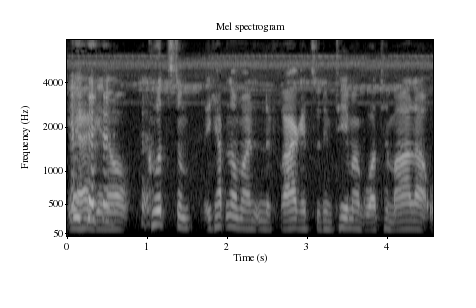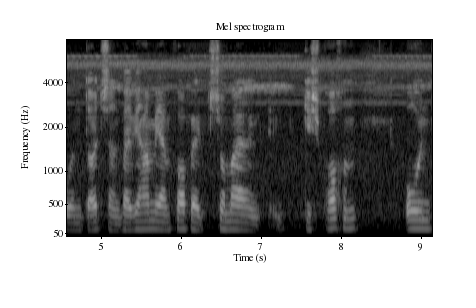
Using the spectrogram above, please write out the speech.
Ja, genau. Kurz zum, ich habe noch mal eine Frage zu dem Thema Guatemala und Deutschland, weil wir haben ja im Vorfeld schon mal gesprochen. Und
